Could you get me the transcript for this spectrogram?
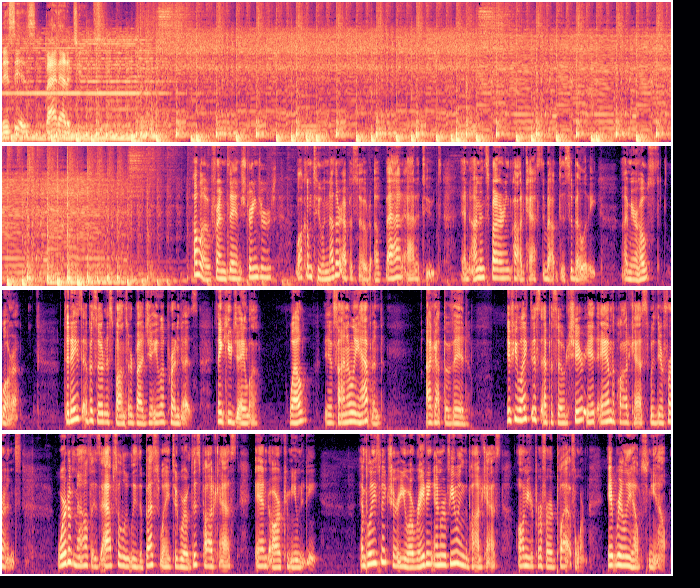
This is Bad Attitudes. Hello, friends and strangers. Welcome to another episode of Bad Attitudes, an uninspiring podcast about disability. I'm your host, Laura. Today's episode is sponsored by Jayla Prendez. Thank you, Jayla. Well, it finally happened. I got the vid. If you like this episode, share it and the podcast with your friends. Word of mouth is absolutely the best way to grow this podcast and our community. And please make sure you are rating and reviewing the podcast on your preferred platform. It really helps me out.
